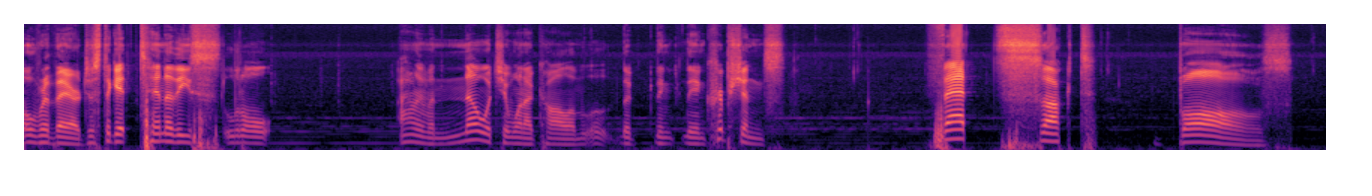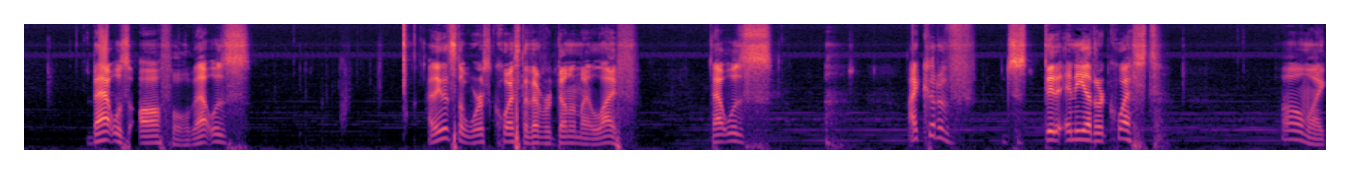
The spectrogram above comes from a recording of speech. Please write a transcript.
Over there, just to get 10 of these little... I don't even know what you want to call them. The, the, the encryptions. That sucked balls. That was awful. That was... I think that's the worst quest I've ever done in my life. That was... I could have just did any other quest. Oh my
